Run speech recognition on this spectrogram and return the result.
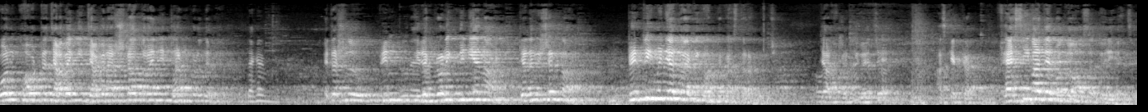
কোন খবরটা যাবে কি যাবে না সেটাও তারাই নির্ধারণ করে দেবে। দেখেন এটা শুধু প্রিন্ট ইলেকট্রনিক মিডিয়া নয় টেলিভিশন নয় প্রিন্টিং মিডিয়া তো একই ঘটনার কাজ তারা করছে। যার ফলে কি হয়েছে? আজকে একটা ফ্যাসিবাদের মতো অবস্থা তৈরি হয়েছে।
